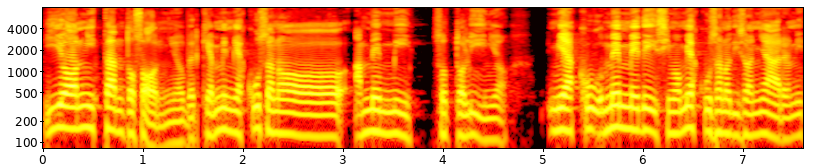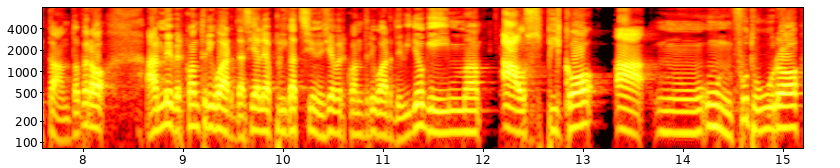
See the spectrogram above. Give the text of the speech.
io ogni tanto sogno, perché a me mi accusano, a me mi sottolineo, mi accu- me medesimo mi accusano di sognare ogni tanto, però a me per quanto riguarda sia le applicazioni sia per quanto riguarda i videogame, auspico a mm, un futuro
